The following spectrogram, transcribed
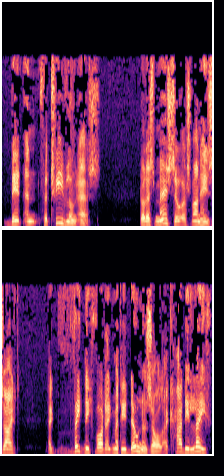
beetje een vertwijfeling is. Dat is meest zo als van hij zegt, ik weet niet wat ik met die doen zal, ik ga die leef,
